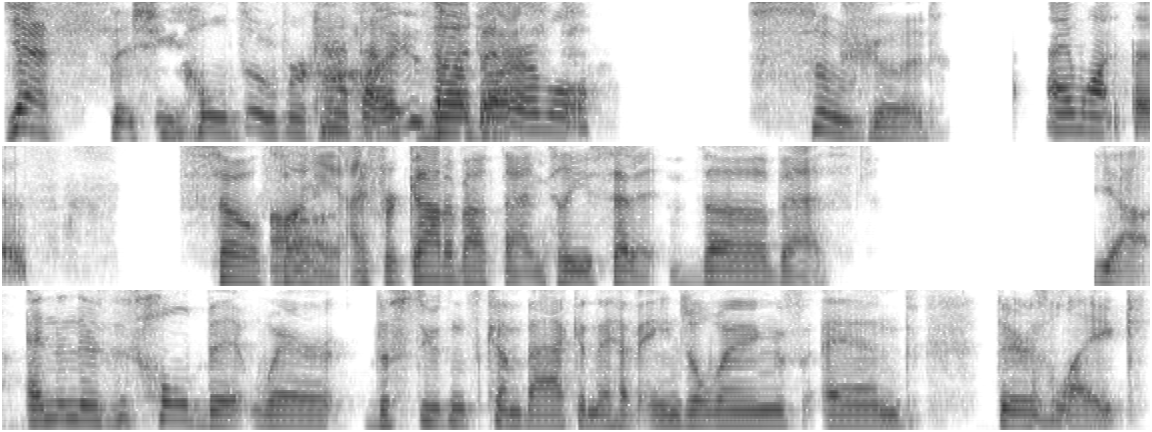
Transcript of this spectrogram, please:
Yes. that she holds over her God, that eyes. was so The best. adorable. so good. I want those. So funny. Uh, I forgot about that until you said it. The best. Yeah, and then there's this whole bit where the students come back and they have angel wings, and there's like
